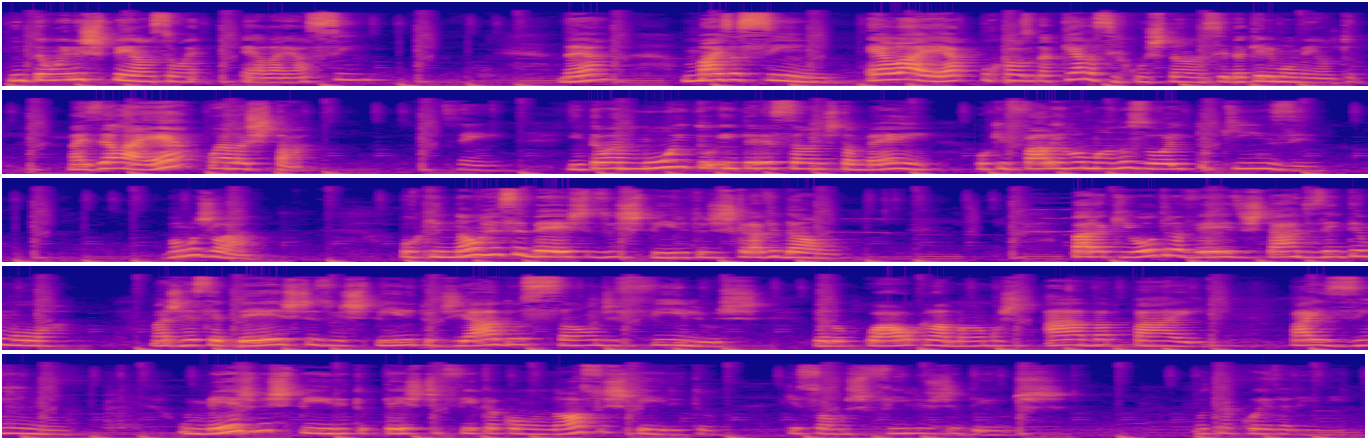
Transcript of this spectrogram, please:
Então eles pensam, é, ela é assim, né? Mas assim, ela é por causa daquela circunstância, daquele momento. Mas ela é ou ela está? Sim. Então é muito interessante também o que fala em Romanos 8, 15. Vamos lá porque não recebestes o espírito de escravidão, para que outra vez estardes em temor, mas recebestes o espírito de adoção de filhos, pelo qual clamamos Abba Pai, Paizinho. O mesmo espírito testifica com o nosso espírito que somos filhos de Deus. Outra coisa, Aline.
